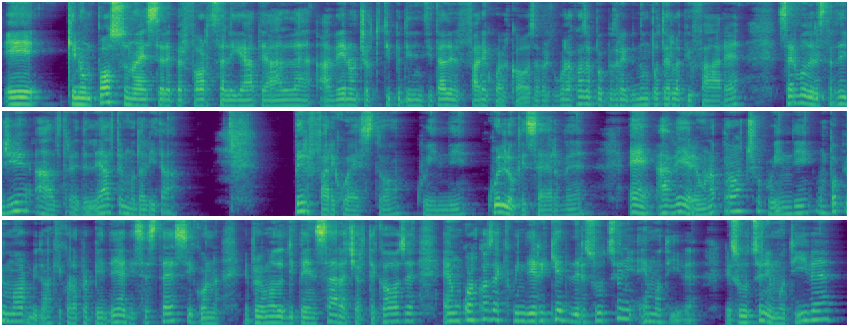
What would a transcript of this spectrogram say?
E che non possono essere per forza legate al avere un certo tipo di identità del fare qualcosa, perché quella cosa poi potrebbe non poterla più fare, servono delle strategie altre, delle altre modalità. Per fare questo, quindi, quello che serve è avere un approccio quindi un po' più morbido anche con la propria idea di se stessi, con il proprio modo di pensare a certe cose, è un qualcosa che quindi richiede delle soluzioni emotive. Le soluzioni emotive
